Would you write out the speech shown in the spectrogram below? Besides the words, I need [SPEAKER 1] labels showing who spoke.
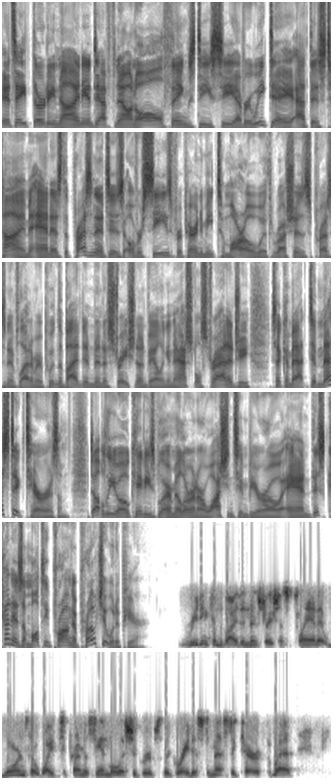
[SPEAKER 1] It's 8:39 in depth now on all things DC every weekday at this time and as the president is overseas preparing to meet tomorrow with Russia's President Vladimir Putin the Biden administration unveiling a national strategy to combat domestic terrorism. WOKV's Blair Miller in our Washington bureau and this kind of is a multi-pronged approach it would appear.
[SPEAKER 2] Reading from the Biden administration's plan, it warns that white supremacy and militia groups are the greatest domestic terror threat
